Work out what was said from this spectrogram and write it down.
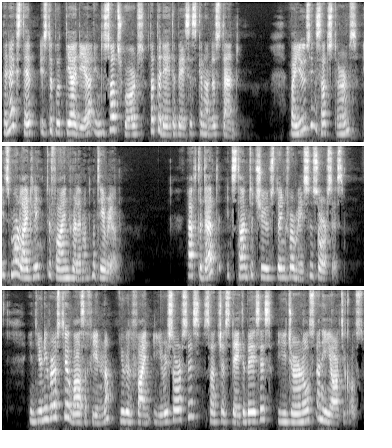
The next step is to put the idea into such words that the databases can understand. By using such terms, it's more likely to find relevant material. After that, it's time to choose the information sources. In the University of Vaasa Finna, you will find e-resources such as databases, e-journals and e-articles.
